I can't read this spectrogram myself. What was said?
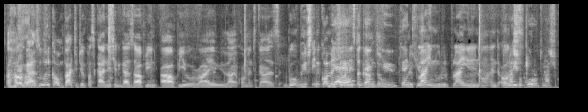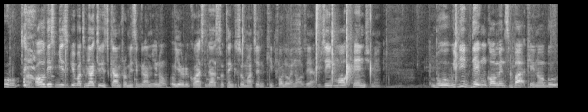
Oh guys, welcome back to Joe&Pascal Nation, guys. I hope you, I hope you right with that comment, guys. But we've seen comments Yeah, on Instagram thank though. you, thank you. replying, we're replying, you know, and all this, tunashukuru. all this music you're about to react to is come from Instagram, you know, or your request, guys. So thank you so much and keep following us, yeah. I'm seeing more change, man. But we need them comments back, you know. But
